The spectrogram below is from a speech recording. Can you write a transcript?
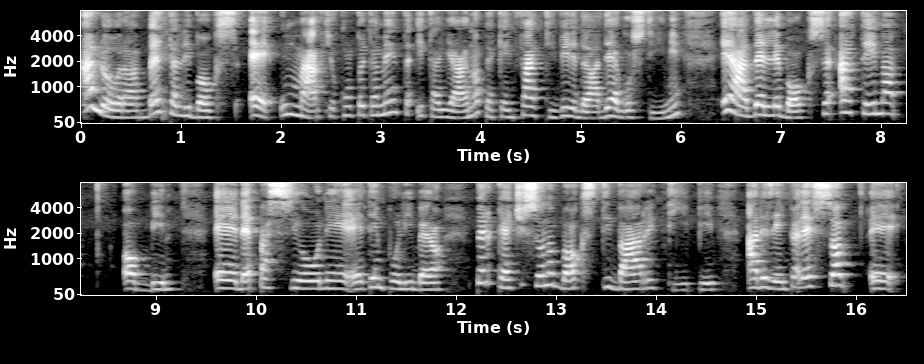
allora Bentley Box è un marchio completamente italiano perché infatti viene da De Agostini e ha delle box a tema hobby ed è passioni e tempo libero perché ci sono box di vari tipi. Ad esempio adesso eh,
